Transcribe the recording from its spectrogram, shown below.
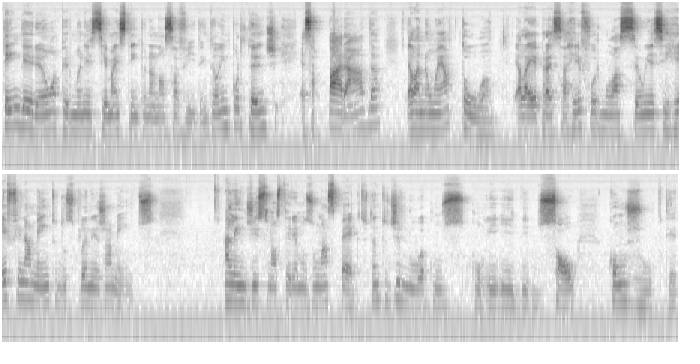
tenderão a permanecer mais tempo na nossa vida. Então é importante essa parada, ela não é à toa, ela é para essa reformulação e esse refinamento dos planejamentos. Além disso, nós teremos um aspecto tanto de Lua com, com e, e, Sol com Júpiter.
